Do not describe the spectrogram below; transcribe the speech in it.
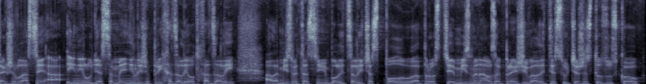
takže vlastne a iní ľudia sa menili, že prichádzali odchádzali, ale my sme tam s nimi boli celý čas spolu a proste my sme naozaj prežívali tie súťaže s tou Zuzkou,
